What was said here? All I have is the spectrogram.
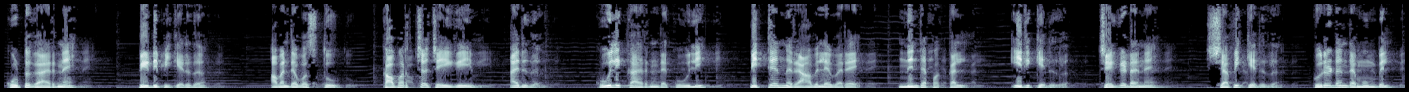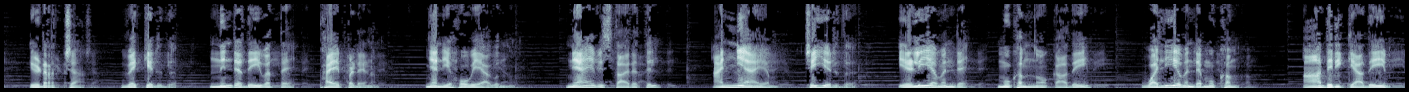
കൂട്ടുകാരനെ പീഡിപ്പിക്കരുത്. അവന്റെ വസ്തു കവർച്ച ചെയ്യുകയും അരുത്. കൂലിക്കാരന്റെ കൂലി പിറ്റേന്ന് രാവിലെ വരെ നിന്റെ പക്കൽ ഇരിക്കരുത്. ചെകിടനെ ശപിക്കരുത്. കുരുടന്റെ മുമ്പിൽ ഇടർച്ച വെക്കരുത്. നിന്റെ ദൈവത്തെ ഭയപ്പെടണം. ഞാൻ യഹോവയാകുന്നു. ന്യായവിസ്താരത്തിൽ അന്യായം ചെയ്യരുത്. എളിയവന്റെ മുഖം നോക്കാതെയും വലിയവന്റെ മുഖം ആദരിക്കാതെയും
